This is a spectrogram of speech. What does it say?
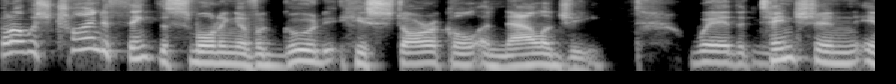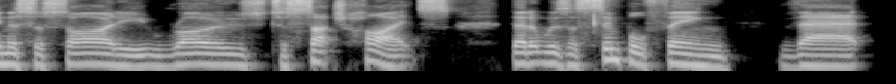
But I was trying to think this morning of a good historical analogy where the Mm. tension in a society rose to such heights that it was a simple thing that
